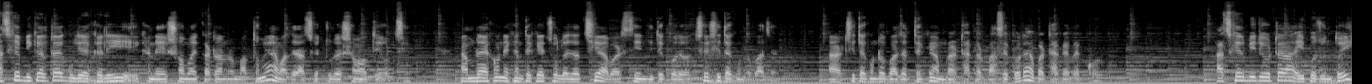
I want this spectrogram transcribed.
আজকে বিকালটা গুলিয়াখালী এখানে সময় কাটানোর মাধ্যমে আমাদের আজকের ট্যুরের সমাপ্তি হচ্ছে। আমরা এখন এখান থেকে চলে যাচ্ছি আবার সিএনজিতে করে হচ্ছে সীতাকুণ্ড বাজার। আর সীতাকুণ্ড বাজার থেকে আমরা ঢাকার বাসে করে আবার ঢাকায় ব্যাক করব। আজকের ভিডিওটা এই পর্যন্তই।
